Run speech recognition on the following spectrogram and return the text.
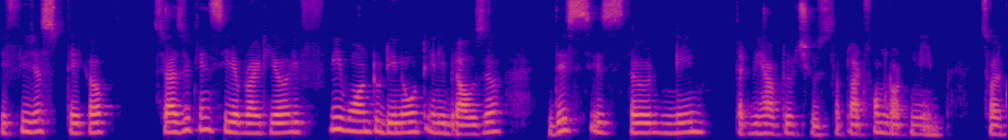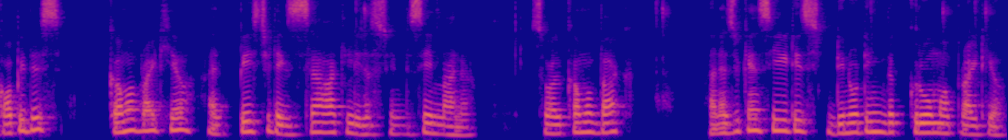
if we just take up so as you can see up right here if we want to denote any browser this is the name that we have to choose the platform dot name so i'll copy this come up right here and paste it exactly just in the same manner. So i'll come up back and as you can see it is denoting the chrome up right here.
